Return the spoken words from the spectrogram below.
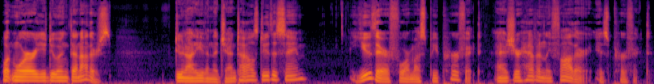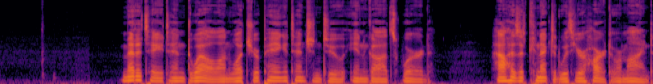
what more are you doing than others? Do not even the Gentiles do the same? You therefore must be perfect, as your heavenly Father is perfect. Meditate and dwell on what you're paying attention to in God's Word. How has it connected with your heart or mind?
